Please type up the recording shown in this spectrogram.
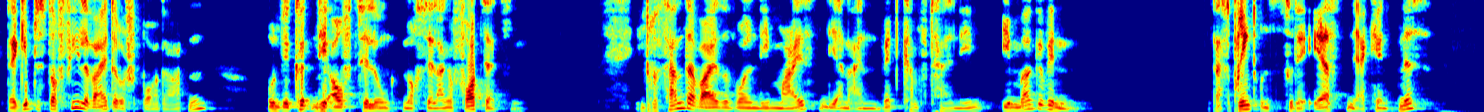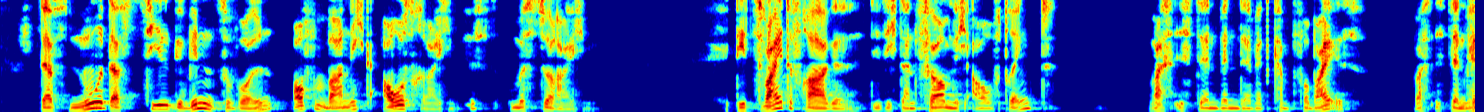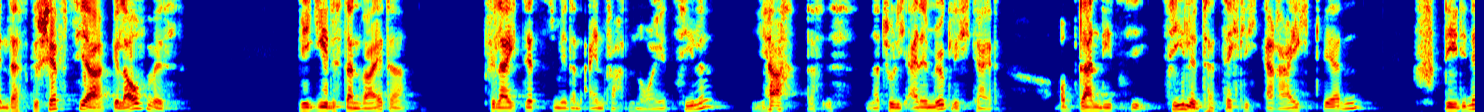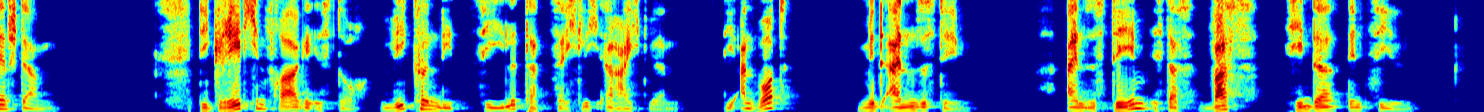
Da gibt es noch viele weitere Sportarten und wir könnten die Aufzählung noch sehr lange fortsetzen. Interessanterweise wollen die meisten, die an einem Wettkampf teilnehmen, immer gewinnen. Das bringt uns zu der ersten Erkenntnis, dass nur das Ziel gewinnen zu wollen offenbar nicht ausreichend ist, um es zu erreichen. Die zweite Frage, die sich dann förmlich aufdrängt, was ist denn, wenn der Wettkampf vorbei ist? Was ist denn, wenn das Geschäftsjahr gelaufen ist? Wie geht es dann weiter? Vielleicht setzen wir dann einfach neue Ziele? Ja, das ist natürlich eine Möglichkeit. Ob dann die Ziele tatsächlich erreicht werden, steht in den Sternen. Die Gretchenfrage ist doch, wie können die Ziele tatsächlich erreicht werden? Die Antwort? Mit einem System. Ein System ist das Was hinter den Zielen.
